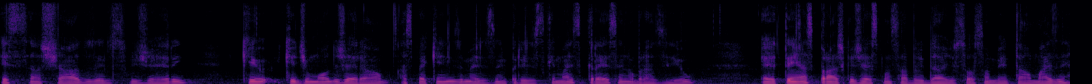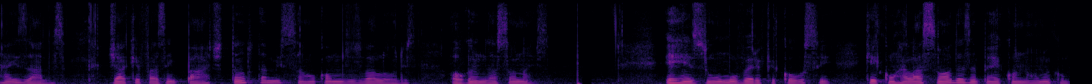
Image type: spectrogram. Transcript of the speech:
Esses achados eles sugerem que, que, de modo geral, as pequenas e médias empresas que mais crescem no Brasil é, têm as práticas de responsabilidade socioambiental mais enraizadas, já que fazem parte tanto da missão como dos valores organizacionais. Em resumo, verificou-se que, com relação ao desempenho econômico,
